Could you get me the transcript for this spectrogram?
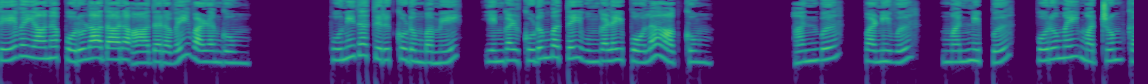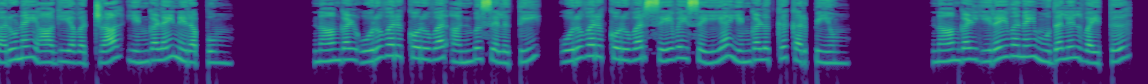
தேவையான பொருளாதார ஆதரவை வழங்கும். புனித திருக்குடும்பமே எங்கள் குடும்பத்தை உங்களைப் போல ஆக்கும். அன்பு பணிவு மன்னிப்பு பொறுமை மற்றும் கருணை ஆகியவற்றால் எங்களை நிரப்பும். நாங்கள் ஒருவருக்கொருவர் அன்பு செலுத்தி ஒருவருக்கொருவர் சேவை செய்ய எங்களுக்கு கற்பியும். நாங்கள் இறைவனை முதலில் வைத்து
